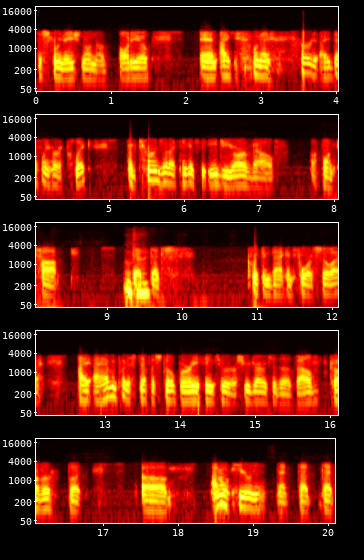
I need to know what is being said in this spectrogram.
discrimination on the audio. And I, when I heard it, I definitely heard a click. But it turns out I think it's the EGR valve up on top Okay. that that's clicking back and forth. So I, I, I haven't put a stethoscope or anything to it or a screwdriver to the valve cover, but um, I don't hear that that that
